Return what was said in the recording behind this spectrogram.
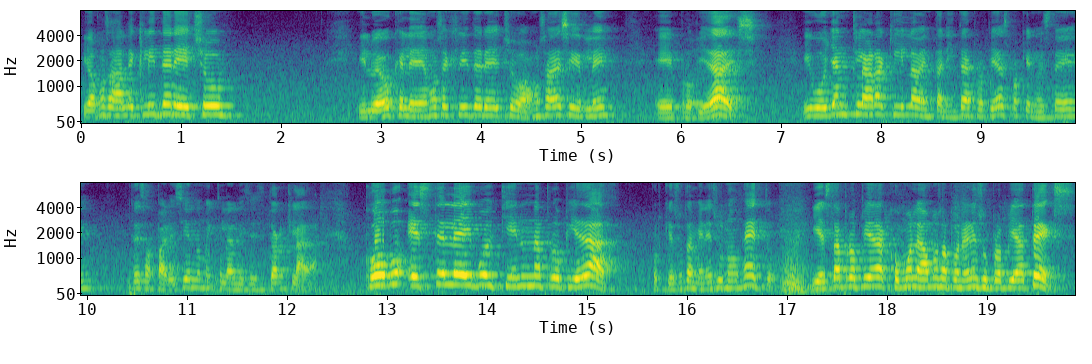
y vamos a darle clic derecho y luego que le demos el clic derecho vamos a decirle eh, propiedades y voy a anclar aquí la ventanita de propiedades para que no esté desapareciéndome que la necesito anclada. ¿Cómo este label tiene una propiedad? Porque eso también es un objeto. Y esta propiedad, ¿cómo le vamos a poner en su propiedad text?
